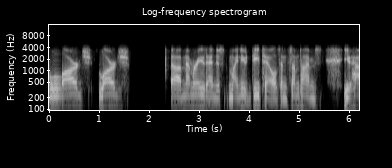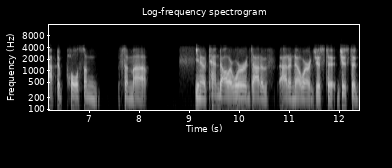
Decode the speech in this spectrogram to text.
large large uh, memories and just minute details. And sometimes you have to pull some some uh, you know ten dollar words out of out of nowhere just to just to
